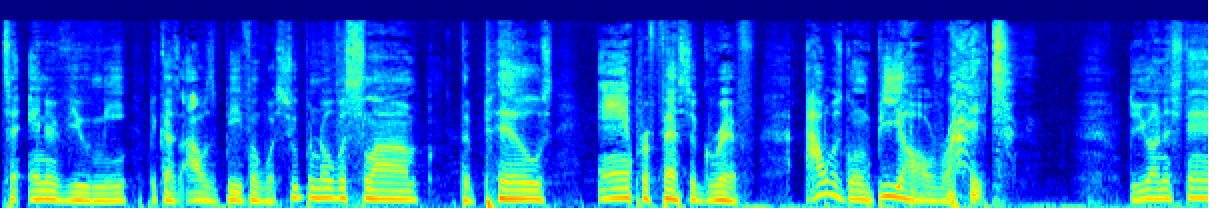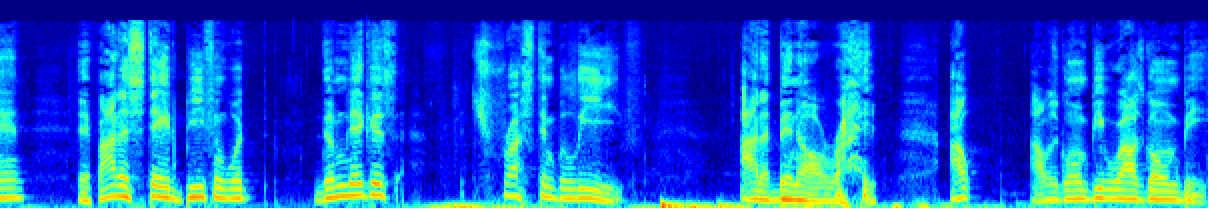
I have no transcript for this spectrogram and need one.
to interview me because I was beefing with Supernova Slime, the pills, and Professor Griff. I was gonna be all right. Do you understand? If I'd have stayed beefing with them niggas, trust and believe, I'd have been all right. I was gonna be where I was gonna be.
